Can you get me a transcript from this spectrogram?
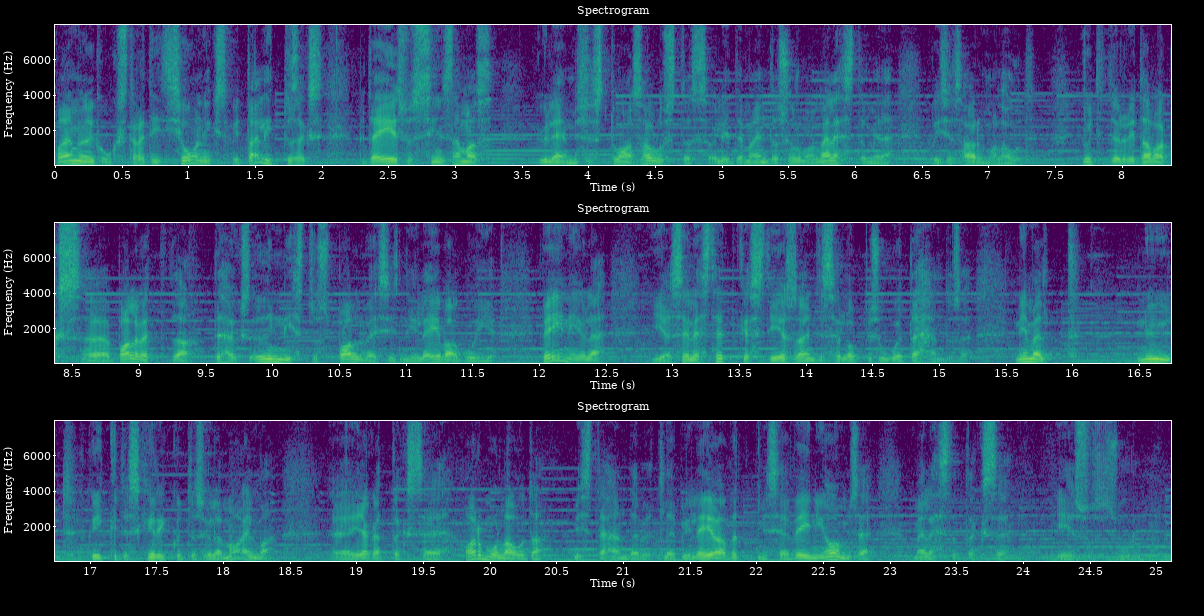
vaimulikuks traditsiooniks või talituseks, mida Jeesus siinsamas ülemises toas alustas, oli tema enda surma mälestamine või siis armulaud. Juutidel oli tavaks palvetada, teha üks õnnistuspalve siis nii leiva kui veini üle ja sellest hetkest Jeesus andis selle hoopis uue tähenduse. nimelt nüüd kõikides kirikutes üle maailma jagatakse armulauda, mis tähendab, et läbi leiva võtmise ja veini joomise mälestatakse Jeesuse surma.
